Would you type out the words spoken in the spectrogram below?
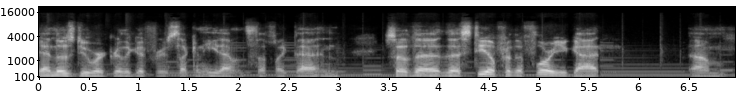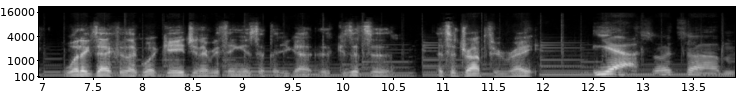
Yeah, and those do work really good for sucking heat out and stuff like that. And so the the steel for the floor you got, um, what exactly like what gauge and everything is it that you got? Because it's a it's a drop through, right? Yeah, so it's um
